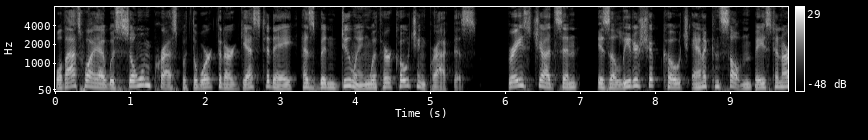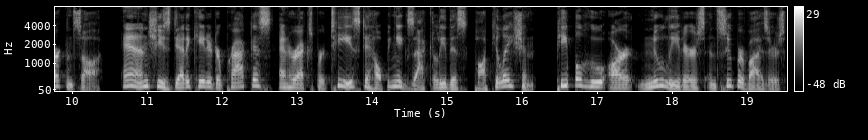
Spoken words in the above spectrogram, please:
Well, that's why I was so impressed with the work that our guest today has been doing with her coaching practice. Grace Judson is a leadership coach and a consultant based in Arkansas, and she's dedicated her practice and her expertise to helping exactly this population people who are new leaders and supervisors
